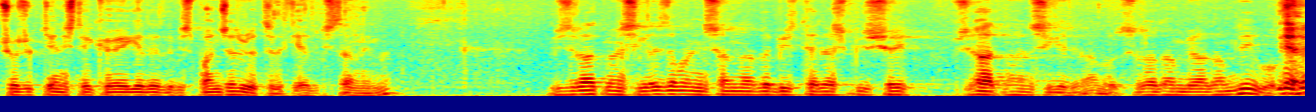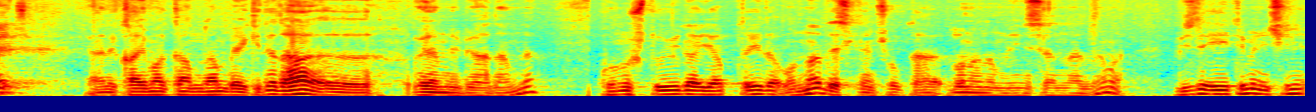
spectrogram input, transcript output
çocukken işte köye gelirdi biz pancar üretirdik Elbistanlıyım ben. Bir ziraat mühendisi geldiği zaman insanlarda bir telaş bir şey ziraat mühendisi geliyor ama sıradan bir adam değil bu. Evet. Yani kaymakamdan belki de daha e, önemli bir adamdı. Konuştuğuyla yaptığıyla onlar da eskiden çok daha donanımlı insanlardı ama bizde eğitimin içini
